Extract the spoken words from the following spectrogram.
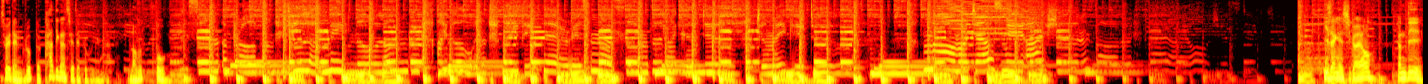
스웨덴 그룹 더 카디건스의 대표곡입니다. Love Fool. Is there a problem? You love me no longer. I know, and maybe there is nothing that I can do to make you do. Mama tells me I shouldn't bother, that I ought to stick to. 이상해 씨가요. 현디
